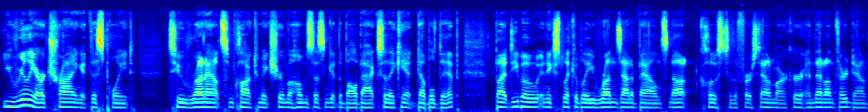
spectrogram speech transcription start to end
You really are trying at this point to run out some clock to make sure Mahomes doesn't get the ball back so they can't double dip. But Debo inexplicably runs out of bounds, not close to the first down marker. And then on third down,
